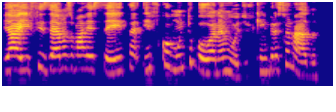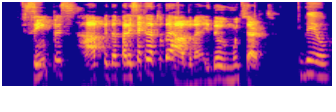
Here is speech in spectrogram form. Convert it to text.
E aí fizemos uma receita e ficou muito boa, né, Moody? Fiquei impressionada. Simples, rápida. Parecia que dar tudo errado, né? E deu muito certo. Deu.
